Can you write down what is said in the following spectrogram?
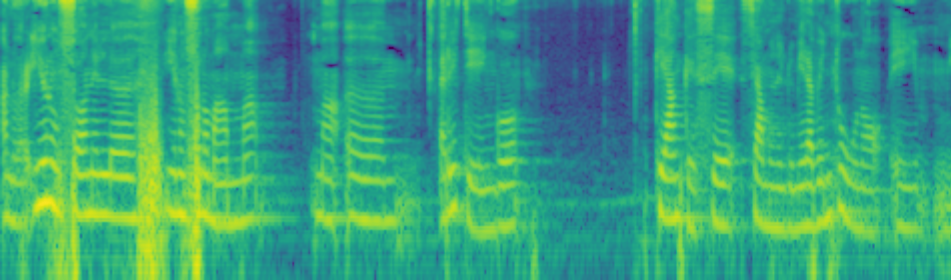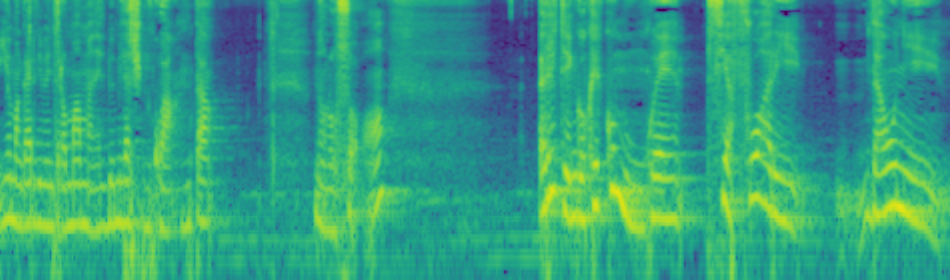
Allora, io non so nel... io non sono mamma, ma ehm, ritengo che anche se siamo nel 2021 e io magari diventerò mamma nel 2050, non lo so, ritengo che comunque sia fuori da ogni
